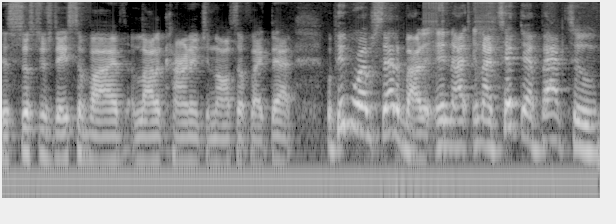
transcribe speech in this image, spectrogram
His sisters, they survived a lot of carnage and all stuff like that. But people were upset about it, and I and I take that back to.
